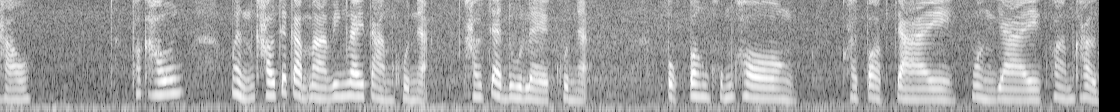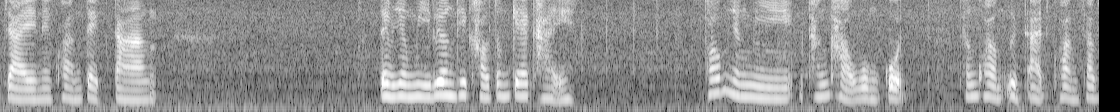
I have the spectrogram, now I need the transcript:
เขา เพราะเขาเหมือนเขาจะกลับมาวิ่งไล่ตามคุณเนี่ยเขาจะดูแลคุณเนี่ย ปกป้องคุ้มครอง คอยปลอบใจ ห่วงใย ความเข้าใจในความแตกต่าง แต่ยังมีเรื่องที่เขาต้องแก้ไข เพราะยังมีทั้งเขาวงกฏทั้งความอึดอัดความซับ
